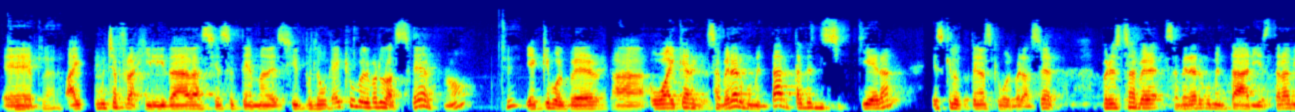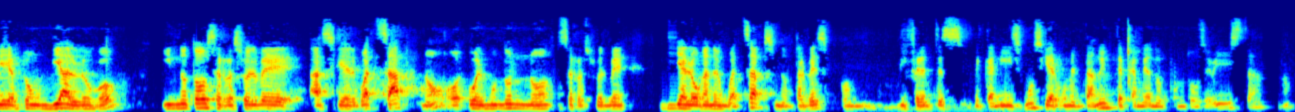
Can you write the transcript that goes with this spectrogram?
eh, hay mucha fragilidad hacia ese tema de decir, pues lo que hay que volverlo a hacer, ¿no? Sí. Y hay que volver a, o hay que saber argumentar, tal vez ni siquiera es que lo tengas que volver a hacer, pero es saber, saber argumentar y estar abierto a un diálogo y no todo se resuelve hacia el WhatsApp, ¿no? O, el mundo no se resuelve dialogando en WhatsApp, sino tal vez con diferentes mecanismos y argumentando, intercambiando puntos de vista, ¿no?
